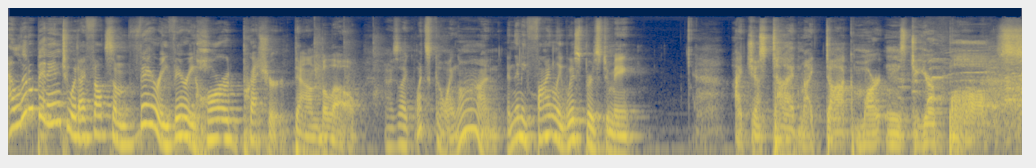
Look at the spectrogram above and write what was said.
a little bit into it, I felt some very, very hard pressure down below. I was like, what's going on? And then he finally whispers to me, I just tied my Doc Martens to your balls.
